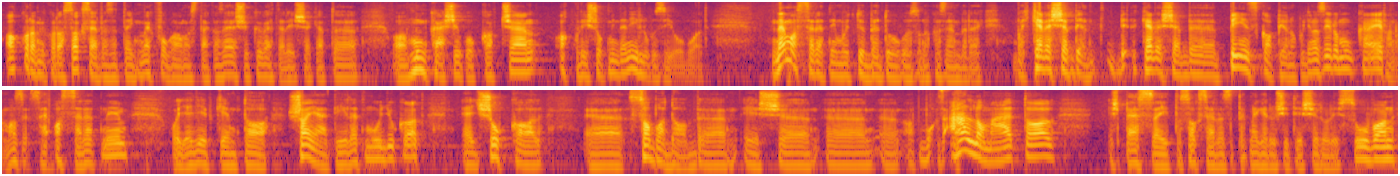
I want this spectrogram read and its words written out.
akkor, amikor a szakszervezeteink megfogalmazták az első követeléseket a munkásjogok kapcsán, akkor is sok minden illúzió volt. Nem azt szeretném, hogy többet dolgozzanak az emberek, vagy kevesebb, kevesebb pénzt kapjanak ugyanazért a munkáért, hanem az, azt szeretném, hogy egyébként a saját életmódjukat egy sokkal szabadabb és az állam által és persze itt a szakszervezetek megerősítéséről is szó van,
